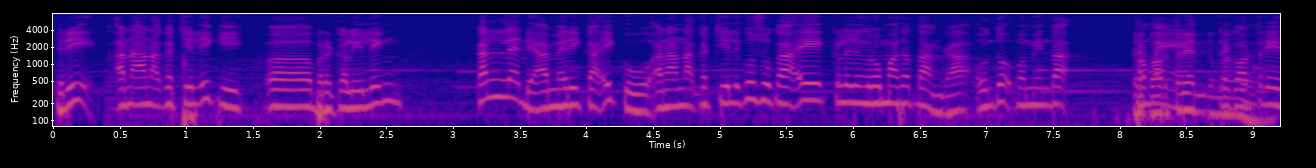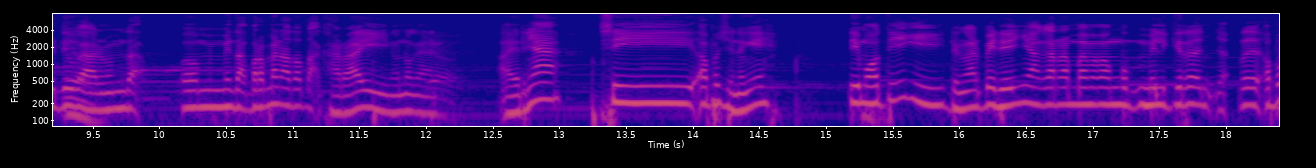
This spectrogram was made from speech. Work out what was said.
Jadi anak-anak kecil iki eh, berkeliling kan lihat di Amerika iku anak-anak kecil iku suka keliling rumah tetangga untuk meminta Trick or permen, treat itu trick or treat itu Iya. kan, meminta eh, meminta permen atau tak garai ngono kan. Iya. Akhirnya si apa jenenge Timothy iki dengan PD-nya karena memang memiliki ren- re- apa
